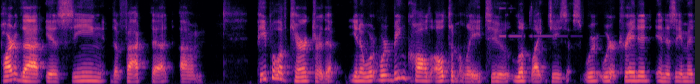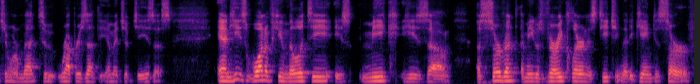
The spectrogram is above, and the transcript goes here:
part of that is seeing the fact that um, people of character that you know, we're, we're being called ultimately to look like Jesus. We're, we're created in his image and we're meant to represent the image of Jesus. And he's one of humility. He's meek. He's um, a servant. I mean, he was very clear in his teaching that he came to serve.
